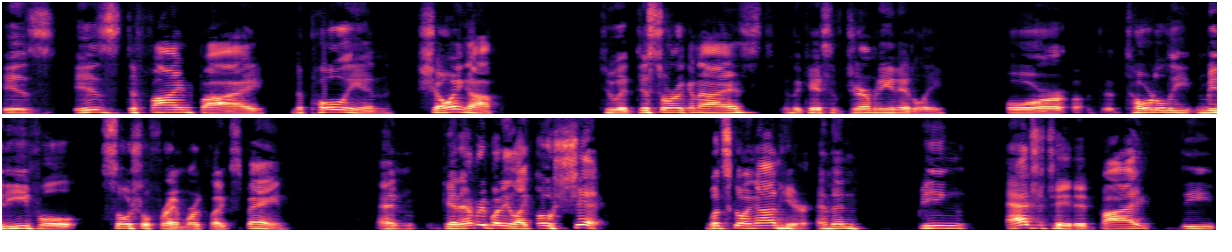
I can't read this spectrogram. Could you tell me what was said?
is is defined by Napoleon showing up to a disorganized, in the case of Germany and Italy, or totally medieval social framework like Spain, and get everybody like, oh shit, what's going on here? And then being agitated by the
